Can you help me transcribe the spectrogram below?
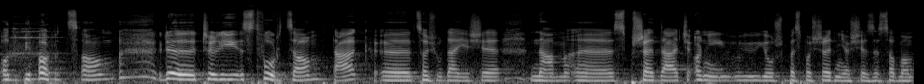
odbiorcą, e, czyli z twórcą, tak, e, coś udaje się nam e, sprzedać, oni już bezpośrednio się ze sobą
